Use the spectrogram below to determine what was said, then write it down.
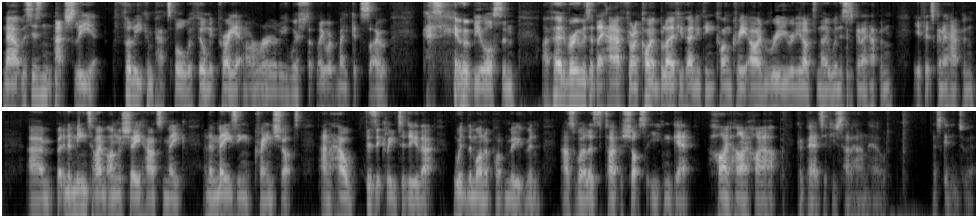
Now, this isn't actually fully compatible with Filmic Pro yet, and I really wish that they would make it so, because it would be awesome. I've heard rumours that they have. If you want to comment below if you've heard anything concrete, I'd really, really love to know when this is going to happen, if it's going to happen. Um, but in the meantime, I'm going to show you how to make an amazing crane shot and how physically to do that with the monopod movement, as well as the type of shots that you can get high, high, high up compared to if you just had a handheld. Let's get into it.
